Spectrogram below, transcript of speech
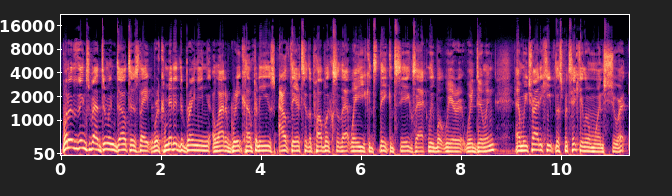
one of the things about doing Delta is that we're committed to bringing a lot of great companies out there to the public, so that way you can they can see exactly what we're we're doing, and we try to keep this particular one short.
